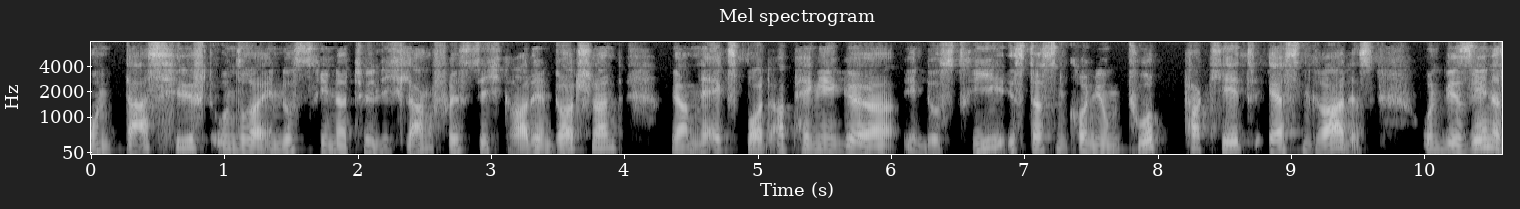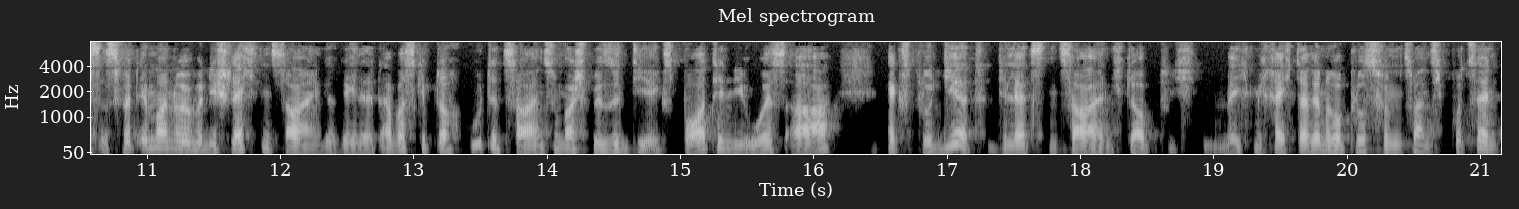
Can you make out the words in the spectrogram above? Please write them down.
Und das hilft unserer Industrie natürlich langfristig, gerade in Deutschland. Wir haben eine exportabhängige Industrie. Ist das ein Konjunkturpaket ersten Grades? Und wir sehen es, es wird immer nur über die schlechten Zahlen geredet, aber es gibt auch gute Zahlen. Zum Beispiel sind die Exporte in die USA explodiert, die letzten Zahlen. Ich glaube, wenn ich mich recht erinnere, plus 25 Prozent.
